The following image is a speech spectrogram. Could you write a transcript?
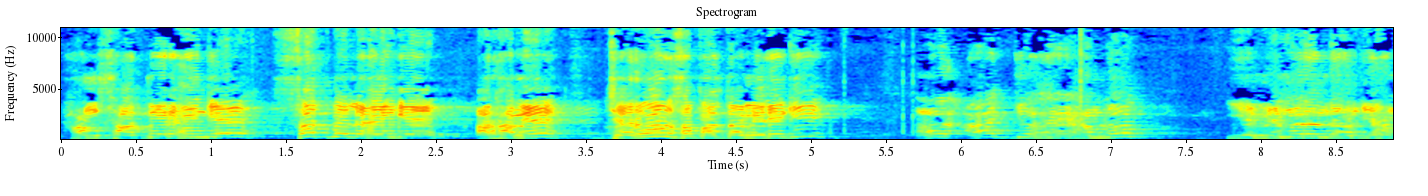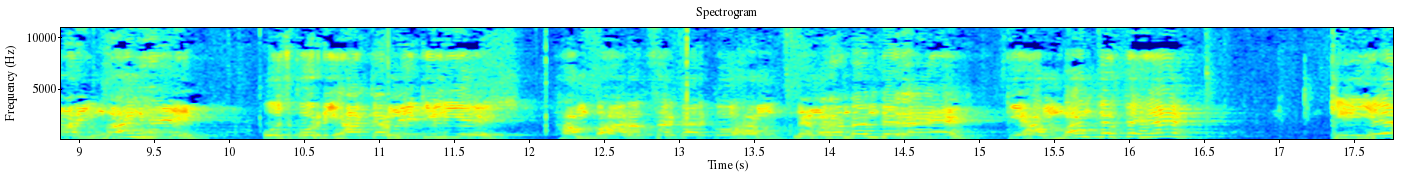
हम साथ में रहेंगे, सच में रहेंगे और हमें ज़रूर सफलता मिलेगी। और आज जो है हम लोग, ये मेमोरेंडम जो हमारी मांग है, उसको रिहा करने के लिए हम भारत सरकार को हम मेमोरेंडम दे रहे हैं कि हम मांग करते हैं कि ये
